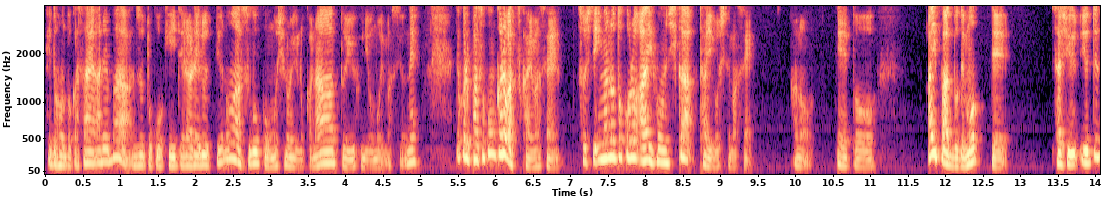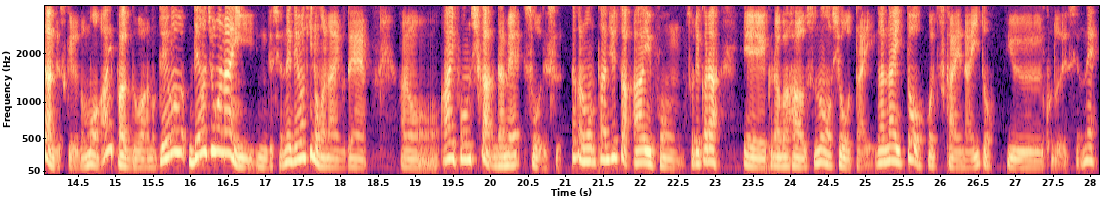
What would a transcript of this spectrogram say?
ヘッドホンとかさえあれば、ずっとこう聞いてられるっていうのはすごく面白いのかなというふうに思いますよね。で、これパソコンからは使えません。そして今のところ iPhone しか対応してません。あの、えっ、ー、と、iPad でもって最初言ってたんですけれども、iPad はあの電話電話帳がないんですよね。電話機能がないので、あの iPhone しかダメそうです。だからもう単純に言うと iPhone、それから、えー、クラブハウスの招待がないとこれ使えないということですよね。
